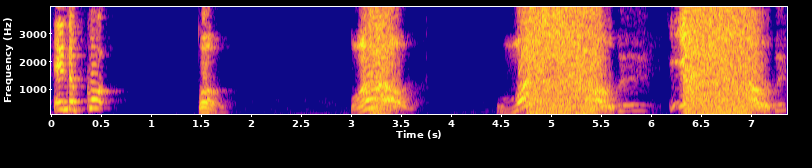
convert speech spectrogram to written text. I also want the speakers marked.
Speaker 1: And of course... Whoa. Whoa! What? Whoa!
